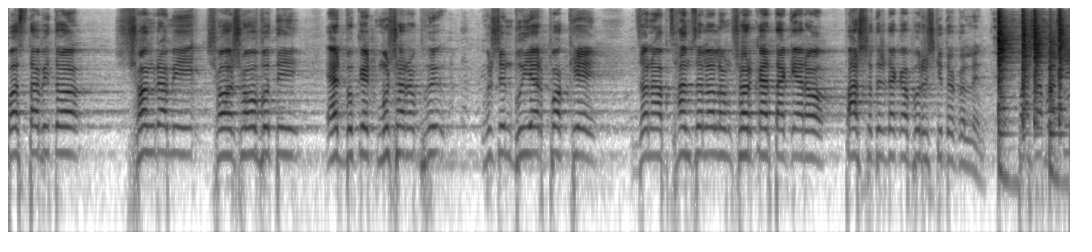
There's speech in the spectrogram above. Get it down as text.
প্রস্তাবিত সংগ্রামী সহসভাপতি অ্যাডভোকেট মুশারফ হোসেন ভুইয়ার পক্ষে জনাব শামসুল আলম সরকার তাকে আরও পাঁচশো টাকা পুরস্কৃত করলেন। পাশাপাশি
